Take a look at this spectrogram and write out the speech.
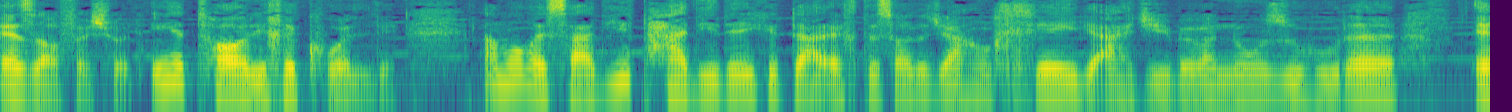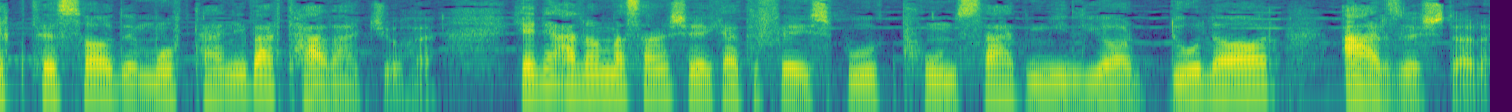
اضافه شد. این یه تاریخ کلی. اما قصد یه پدیده ای که در اقتصاد جهان خیلی عجیبه و نوظهوره اقتصاد مبتنی بر توجهه. یعنی الان مثلا شرکت فیسبوک 500 میلیارد دلار ارزش داره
